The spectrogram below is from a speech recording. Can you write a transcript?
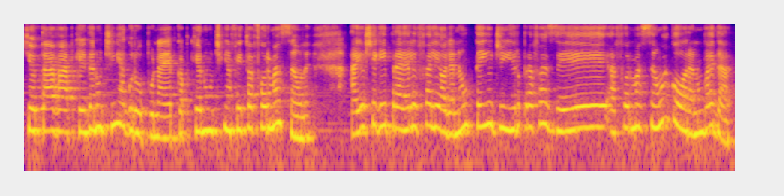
que eu tava, porque ainda não tinha grupo na época, porque eu não tinha feito a formação, né? Aí eu cheguei para ela e falei: Olha, não tenho dinheiro para fazer a formação agora, não vai dar.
